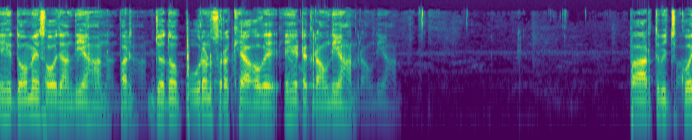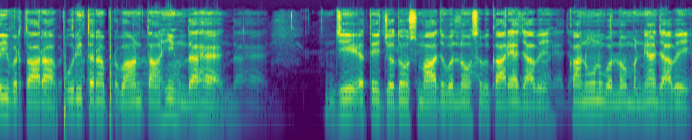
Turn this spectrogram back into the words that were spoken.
ਇਹ ਦੋਵੇਂ ਸੋ ਜਾਂਦੀਆਂ ਹਨ। ਪਰ ਜਦੋਂ ਪੂਰਨ ਸੁਰੱਖਿਆ ਹੋਵੇ, ਇਹ ਟਕਰਾਉਂਦੀਆਂ ਹਨ। ਭਾਰਤ ਵਿੱਚ ਕੋਈ ਵਰਤਾਰਾ ਪੂਰੀ ਤਰ੍ਹਾਂ ਪ੍ਰਵਾਨ ਤਾਂ ਹੀ ਹੁੰਦਾ ਹੈ ਜੇ ਅਤੇ ਜਦੋਂ ਸਮਾਜ ਵੱਲੋਂ ਸਵੀਕਾਰਿਆ ਜਾਵੇ, ਕਾਨੂੰਨ ਵੱਲੋਂ ਮੰਨਿਆ ਜਾਵੇ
